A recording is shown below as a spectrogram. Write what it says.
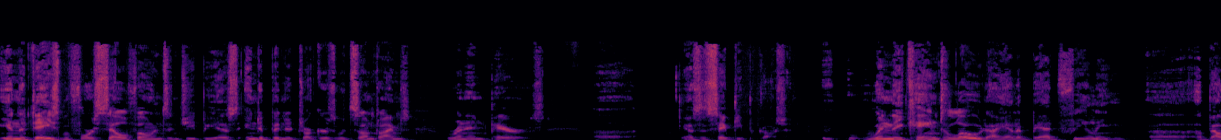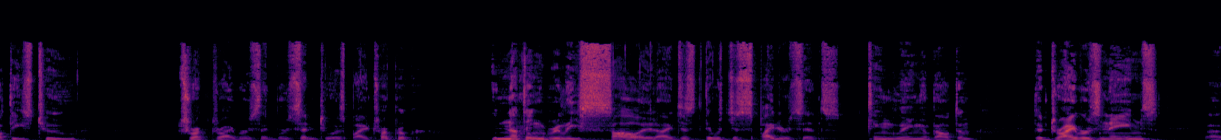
In the days before cell phones and GPS, independent truckers would sometimes run in pairs uh, as a safety precaution. When they came to load, I had a bad feeling uh, about these two truck drivers that were sent to us by a truck broker nothing really solid. I just there was just spider sense tingling about them. The drivers' names uh,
